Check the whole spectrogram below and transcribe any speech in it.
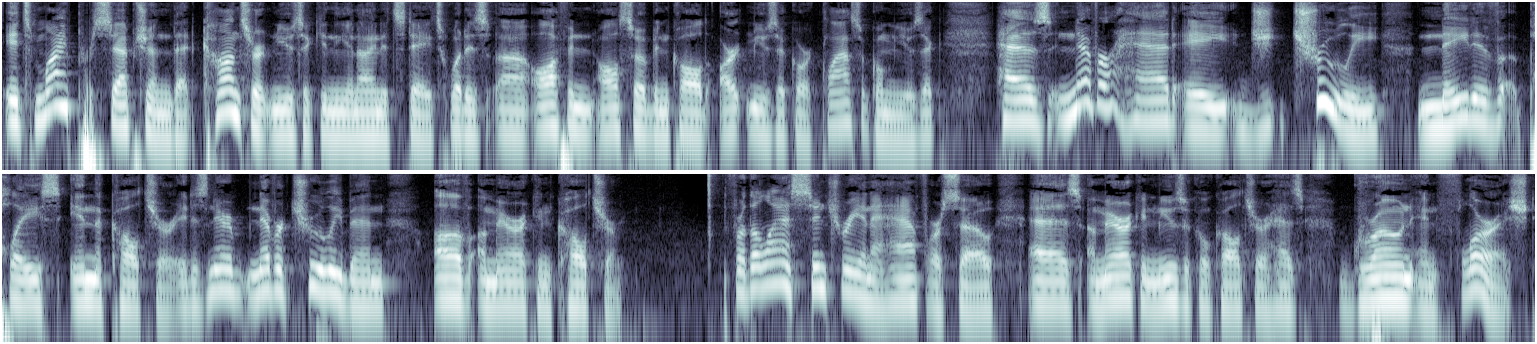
It's my perception that concert music in the United States, what is uh, often also been called art music or classical music, has never had a truly native place in the culture. It has ne- never truly been of American culture. For the last century and a half or so, as American musical culture has grown and flourished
